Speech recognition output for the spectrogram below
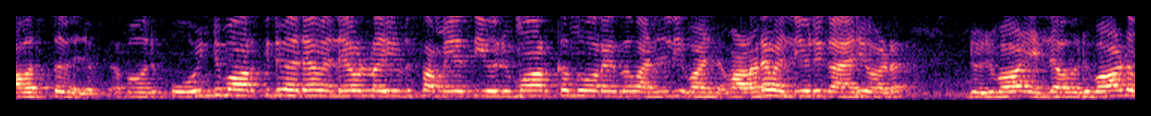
അവസ്ഥ വരും. അപ്പോൾ ഒരു പോയിന്റ് മാർക്കിന് വരെ വിലയുള്ള ഈ ഒരു സമയത്ത് ഈ ഒരു മാർക്ക് എന്ന് പറയുന്നത് വലിയ വല- വളരെ വലിയൊരു കാര്യമാണ്. ഒരുപാട് എല്ലാ ഒരുപാട്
